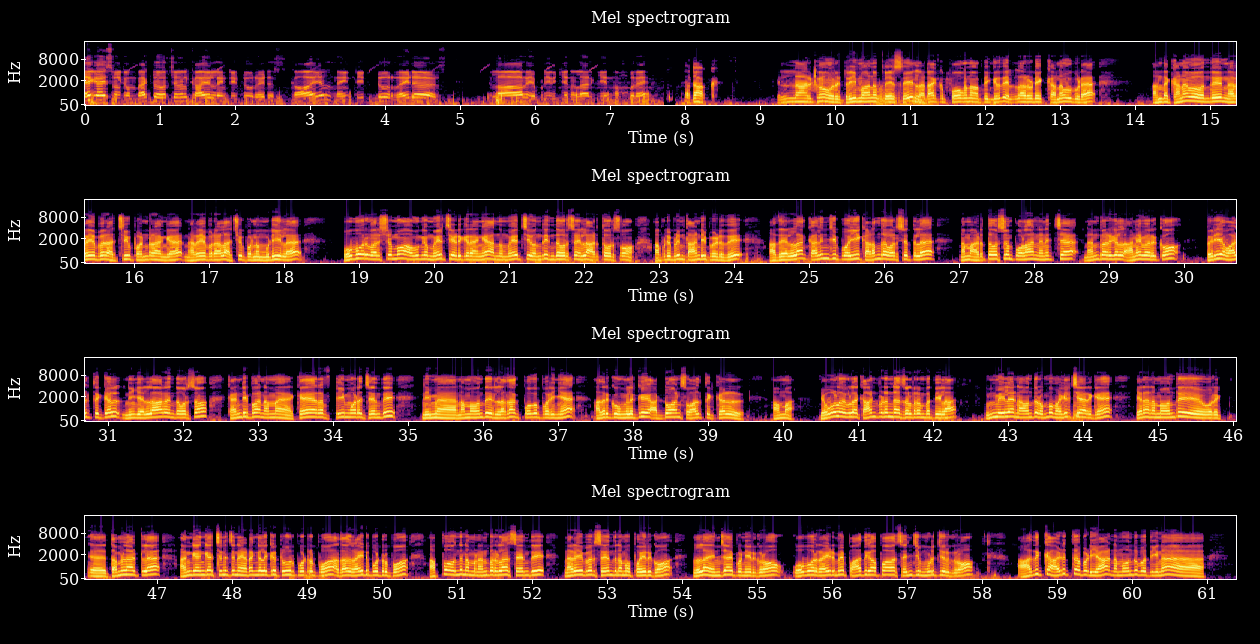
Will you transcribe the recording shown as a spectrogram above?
Hey guys welcome back to our channel Kayal ninety two riders Kayal ninety two riders எல்லாரும் எப்படி இருக்கீங்க? நல்லா இருக்கீங்க நம்புகிறேன் லடாக். எல்லாருக்கும் ஒரு ட்ரீமான பிளேஸு லடாக் போகணும் அப்படிங்கிறது எல்லாருடைய கனவு கூட. அந்த கனவை வந்து நிறைய பேர் அச்சீவ் பண்ணுறாங்க நிறைய பேரால் அச்சீவ் பண்ண முடியல. ஒவ்வொரு வருஷமும் அவங்க முயற்சி எடுக்கிறாங்க. அந்த முயற்சி வந்து இந்த வருஷம் இல்லை அடுத்த வருஷம் அப்படி இப்படின்னு தாண்டி போயிடுது. அதெல்லாம் கழிஞ்சு போய் கடந்த வருஷத்தில் நம்ம அடுத்த வருஷம் போகலான்னு நினச்ச நண்பர்கள் அனைவருக்கும் பெரிய வாழ்த்துக்கள். நீங்கள் எல்லாரும் இந்த வருஷம் கண்டிப்பாக நம்ம கேஆர்எஃப் டீமோட சேர்ந்து நீங்கள் நம்ம வந்து லதாக் போக போகிறீங்க அதற்கு உங்களுக்கு அட்வான்ஸ் வாழ்த்துக்கள். ஆமாம் எவ்வளோ இவ்வளோ கான்ஃபிடெண்ட்டாக சொல்கிறேன் பார்த்தீங்களா உண்மையில் நான் வந்து ரொம்ப மகிழ்ச்சியாக இருக்கேன். ஏன்னா நம்ம வந்து ஒரு தமிழ்நாட்டில் அங்கங்கே சின்ன சின்ன இடங்களுக்கு டூர் போட்டிருப்போம். அதாவது ரைடு போட்டிருப்போம். அப்போ வந்து நம்ம நண்பர்களாக சேர்ந்து நிறைய பேர் சேர்ந்து நம்ம போயிருக்கோம். நல்லா என்ஜாய் பண்ணியிருக்கிறோம். ஒவ்வொரு ரைடுமே பாதுகாப்பாக செஞ்சு முடிச்சிருக்கிறோம். அதுக்கு அடுத்தபடியாக நம்ம வந்து பார்த்திங்கன்னா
